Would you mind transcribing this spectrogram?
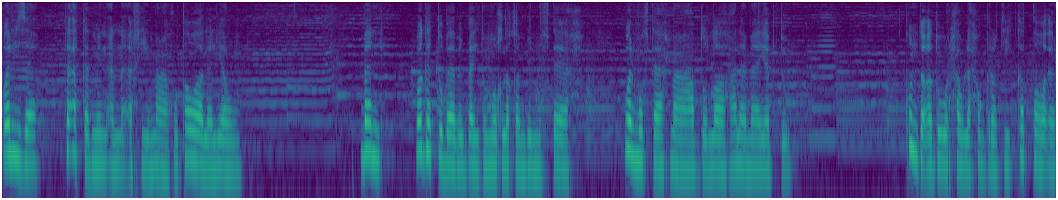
ولذا تأكد من أن أخي معه طوال اليوم. بل وجدت باب البيت مغلقا بالمفتاح والمفتاح مع عبد الله على ما يبدو. كنت أدور حول حجرتي كالطائر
